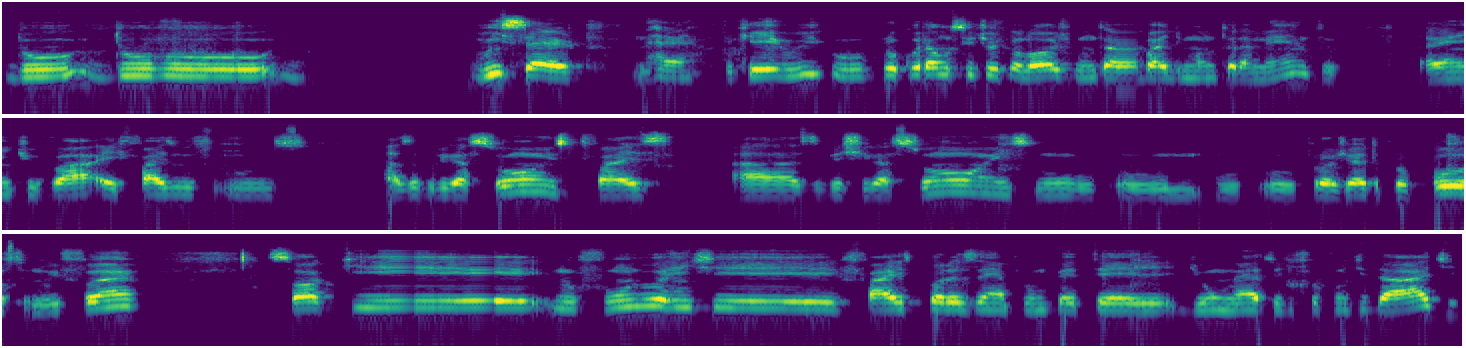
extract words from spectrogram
do, do, do incerto, né? porque o, o, procurar um sítio arqueológico, um trabalho de monitoramento, a gente vai, faz os, os as obrigações, faz as investigações, o, o, o projeto proposto no IFAM, só que, no fundo, a gente faz, por exemplo, um PT de um metro de profundidade,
